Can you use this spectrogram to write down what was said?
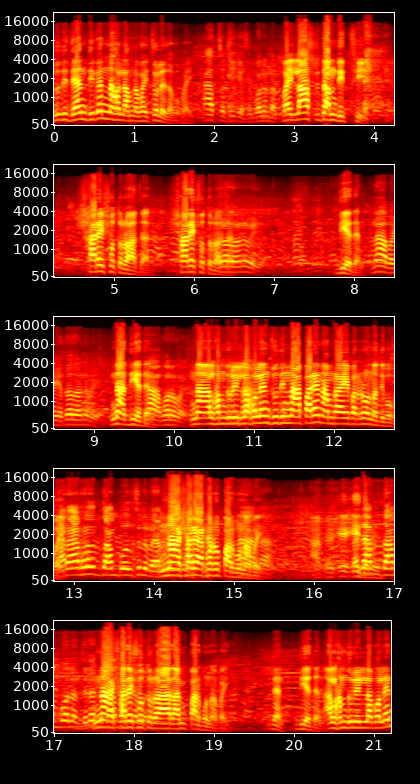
যদি দেন দিবেন না হলে আমরা ভাই চলে যাব ভাই। আচ্ছা ঠিক আছে বলেন ভাই লাস্ট দাম দিচ্ছি সাড়ে সতেরো হাজার সাড়ে সতেরো হাজার। দিয়ে দেন। না দাদা না দিয়ে দেন। না বড় ভাই। না আলহামদুলিল্লাহ বলেন যদি না পারেন আমরা এবার রওনা দেবো ভাই। দাম বলছিল ভাই না সাড়ে। আঠারো পারব না ভাই। তাহলে দাম বলেন যেটা না দাম সাড়ে সতেরো আর আমি পারব না ভাই। দেন দিয়ে দেন। আলহামদুলিল্লাহ বলেন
